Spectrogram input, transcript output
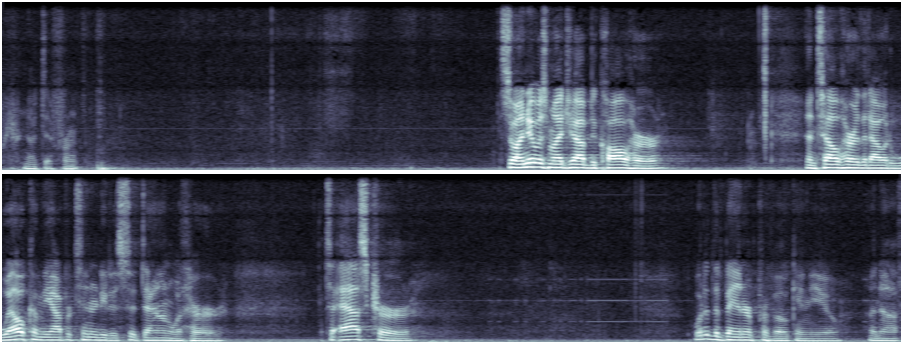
We are no different. So I knew it was my job to call her and tell her that I would welcome the opportunity to sit down with her, to ask her, What did the banner provoke in you enough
